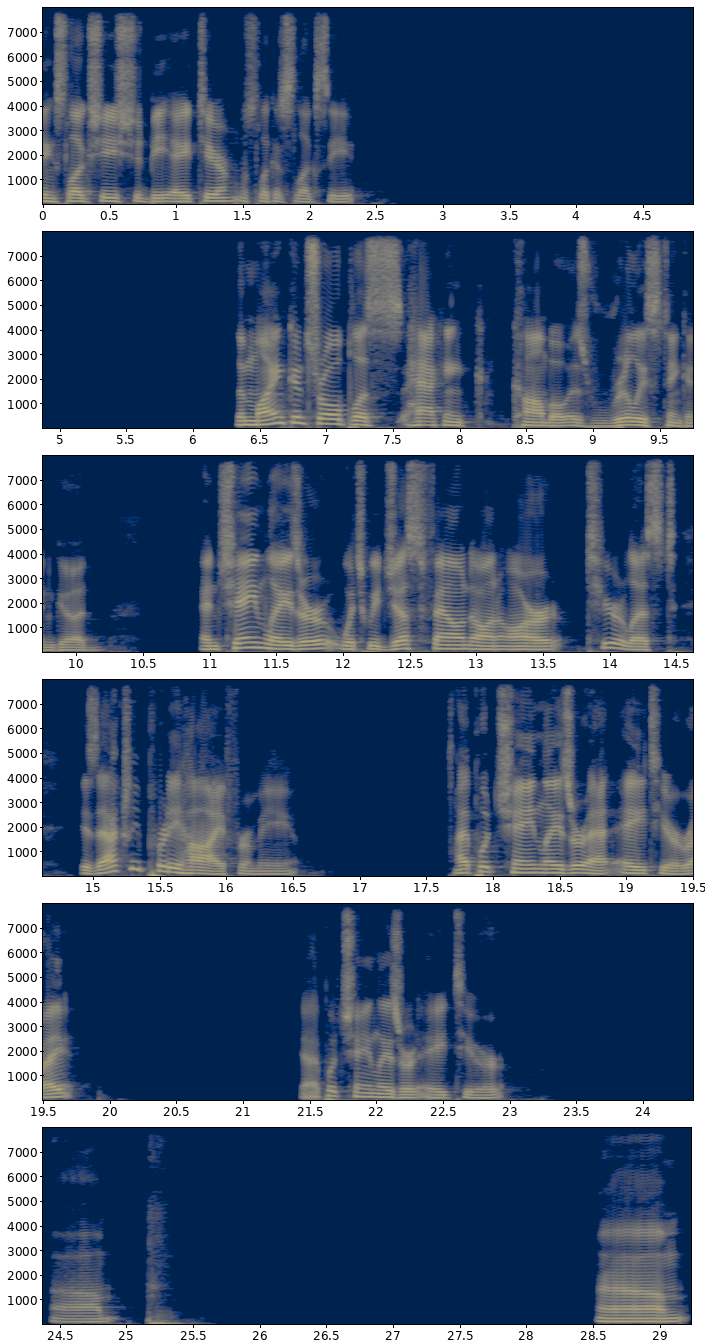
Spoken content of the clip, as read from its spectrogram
Think Slug C should be A tier? Let's look at Slug C. The mind control plus hacking combo is really stinking good. And chain laser, which we just found on our tier list, is actually pretty high for me. I put chain laser at A tier, right? Yeah, I put chain laser at A tier. Um, um,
